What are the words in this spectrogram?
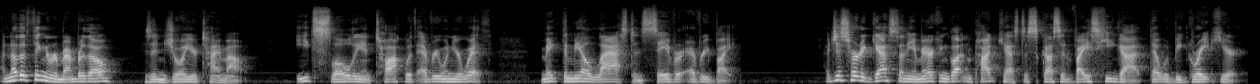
Another thing to remember though is enjoy your time out. Eat slowly and talk with everyone you're with. Make the meal last and savor every bite. I just heard a guest on the American Glutton podcast discuss advice he got that would be great here.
